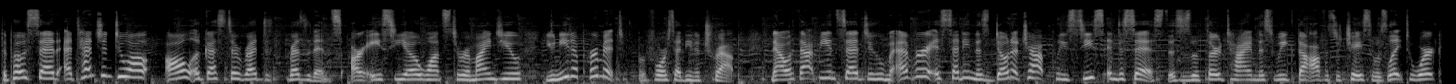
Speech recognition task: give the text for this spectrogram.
The post said, Attention to all, all Augusta red- residents. Our ACO wants to remind you you need a permit before setting a trap. Now, with that being said, to whomever is setting this donut trap, please cease and desist. This is the third time this week that Officer Chase was late to work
